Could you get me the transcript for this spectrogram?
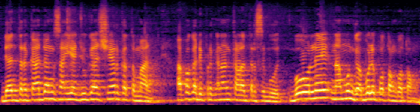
Dan terkadang saya juga share ke teman. Apakah diperkenan kalau tersebut? Boleh, namun nggak boleh potong-potong.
